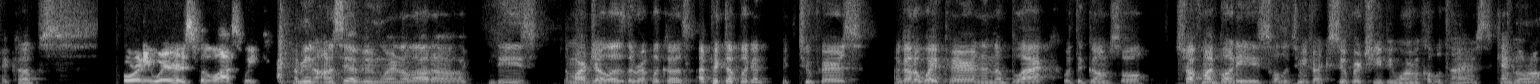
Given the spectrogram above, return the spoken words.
Pickups. Or any wares for the last week? I mean, honestly, I've been wearing a lot of like these, the Margielas, the replicas. I picked up like, a, like two pairs. I got a white pair and then a black with the gum sole. It's off my buddy. Sold it to me for like super cheap. He wore them a couple times. Can't go wrong.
